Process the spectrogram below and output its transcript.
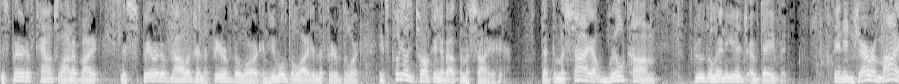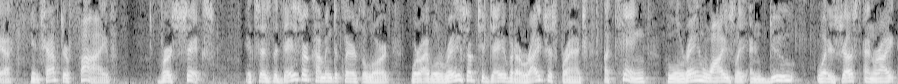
the Spirit of counsel and of might, the Spirit of knowledge and the fear of the Lord, and he will delight in the fear of the Lord. It's clearly talking about the Messiah here, that the Messiah will come through the lineage of David. And in Jeremiah, in chapter 5, verse 6, it says, The days are coming, declares the Lord, where I will raise up to David a righteous branch, a king who will reign wisely and do what is just and right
